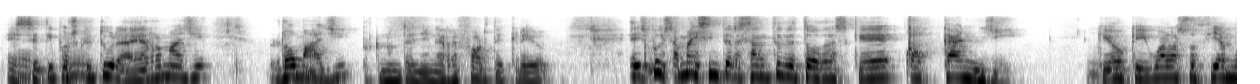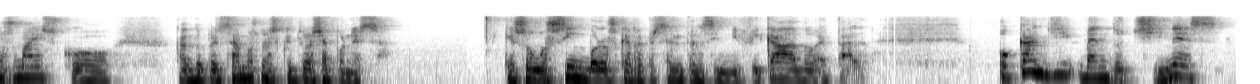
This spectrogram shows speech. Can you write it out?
ese oh, tipo de oh. escritura é a Romaji, Romaji, porque non teñen R forte, creo. E despois a máis interesante de todas, que é o kanji, que é o que igual asociamos máis co cando pensamos na escritura xaponesa, que son os símbolos que representan significado e tal. O kanji vendo chinés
